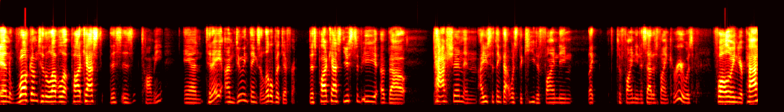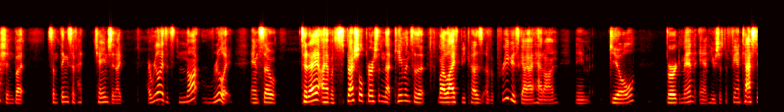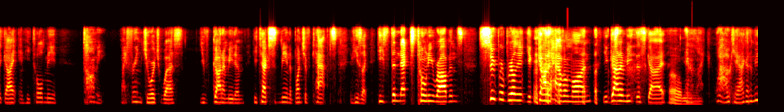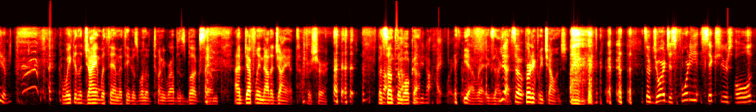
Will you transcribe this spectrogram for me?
and welcome to the Level Up Podcast. This is Tommy, and today I'm doing things a little bit different. This podcast used to be about passion, and I used to think that was the key to finding, like, to finding a satisfying career was following your passion. But some things have changed, and I, I realize it's not really. And so today I have a special person that came into the, my life because of a previous guy I had on named Gil Bergman, and he was just a fantastic guy. And he told me, Tommy, my friend George West, you've got to meet him. He texted me in a bunch of caps, and he's like, he's the next Tony Robbins, super brilliant. You got to have him on. You got to meet this guy. Oh, and I'm like, wow, okay, I got to meet him. Awaken the Giant Within, I think it was one of Tony Robbins' books. Um, I'm definitely not a giant, for sure. But Not- something not- woke up. Maybe not height wise. Yeah, right, exactly. Yeah, so Vertically challenged. So George is 46 years old,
